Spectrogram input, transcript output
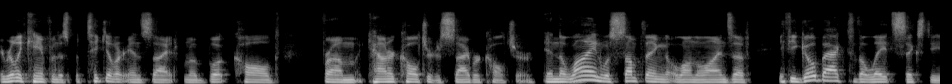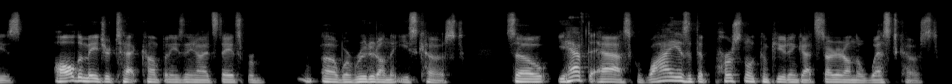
it really came from this particular insight from a book called "From Counterculture to Cyberculture." And the line was something along the lines of, "If you go back to the late '60s, all the major tech companies in the United States were uh, were rooted on the East Coast. So you have to ask, why is it that personal computing got started on the West Coast?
